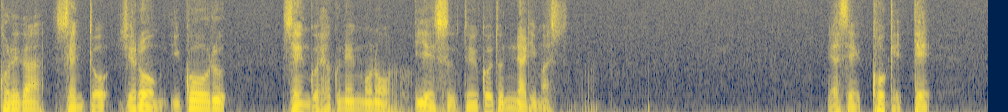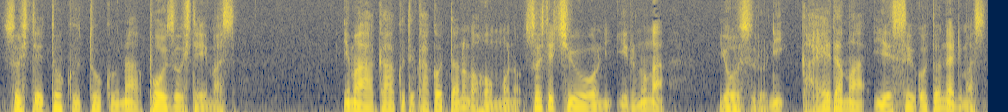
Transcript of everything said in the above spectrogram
これがセント・ジェロームイコール1500年後のイエスということになります。痩せこけてそして独特なポーズをしています。今赤くて囲ったのが本物。そして中央にいるのが要するに替え玉イエスということになります。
